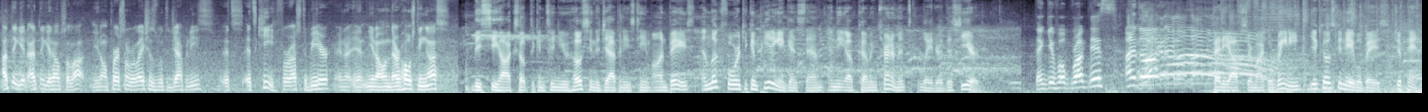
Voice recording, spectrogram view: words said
I think it. I think it helps a lot. You know, personal relations with the Japanese. It's it's key for us to be here, and, and you know, and they're hosting us. The Seahawks hope to continue hosting the Japanese team on base and look forward to competing against them in the upcoming tournament later this year. Thank you for practice. Petty Officer Michael Rainey, Yokosuka Naval Base, Japan.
